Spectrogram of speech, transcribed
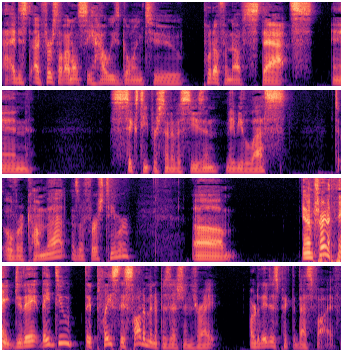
I just first off, I don't see how he's going to put up enough stats in sixty percent of a season, maybe less, to overcome that as a first teamer. Um, and I'm trying to think, do they they do they place they slot him into positions, right? Or do they just pick the best five?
